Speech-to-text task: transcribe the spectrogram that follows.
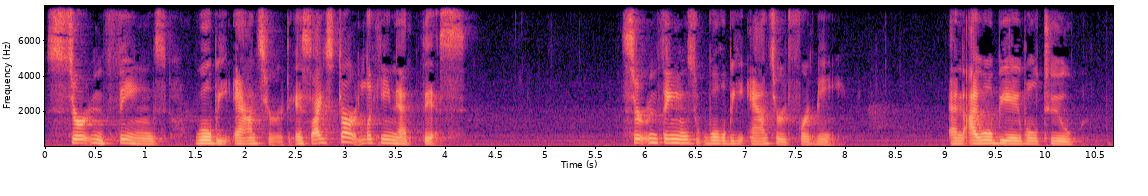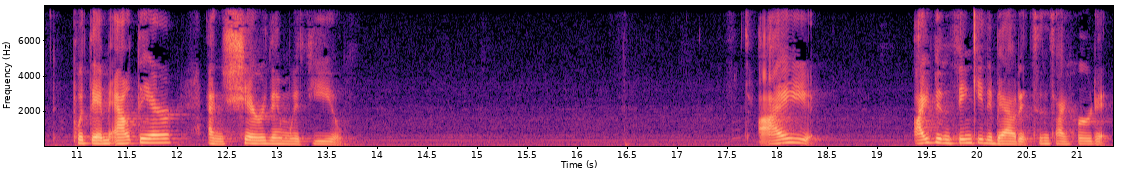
certain things will be answered. As i start looking at this certain things will be answered for me. And i will be able to put them out there and share them with you. I i've been thinking about it since i heard it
